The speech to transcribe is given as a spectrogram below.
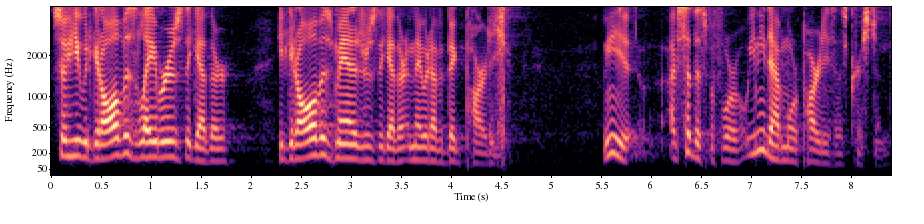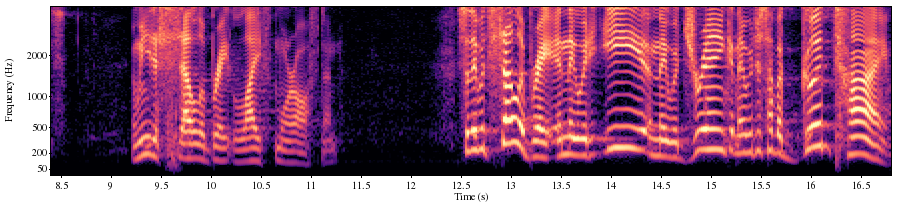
So he would get all of his laborers together, he'd get all of his managers together, and they would have a big party. We need, I've said this before, we need to have more parties as Christians. And we need to celebrate life more often. So they would celebrate and they would eat and they would drink and they would just have a good time.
